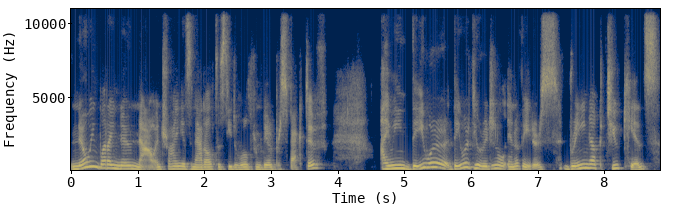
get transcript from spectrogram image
knowing what I know now and trying as an adult to see the world from their perspective, I mean, they were they were the original innovators, bringing up two kids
